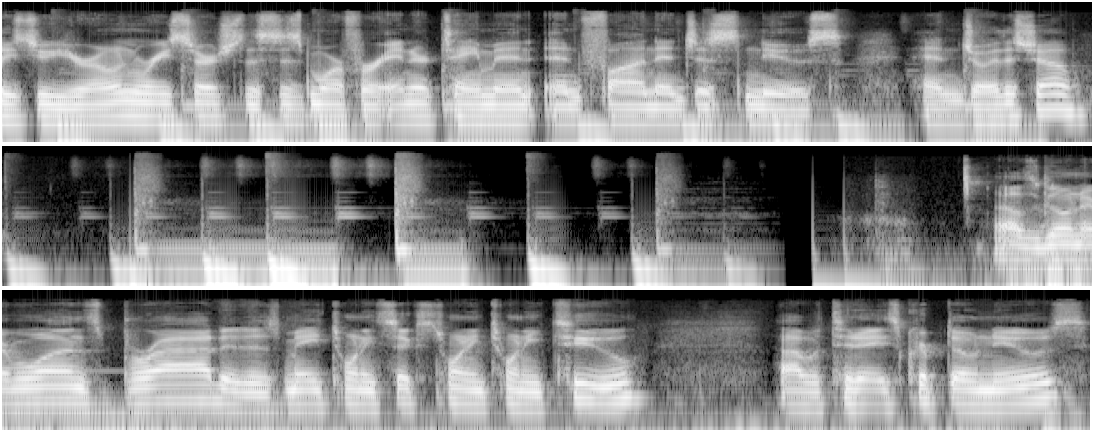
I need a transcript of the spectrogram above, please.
Please do your own research. This is more for entertainment and fun and just news. Enjoy the show. How's it going, everyone? It's Brad. It is May 26, 2022. Uh, with today's crypto news.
